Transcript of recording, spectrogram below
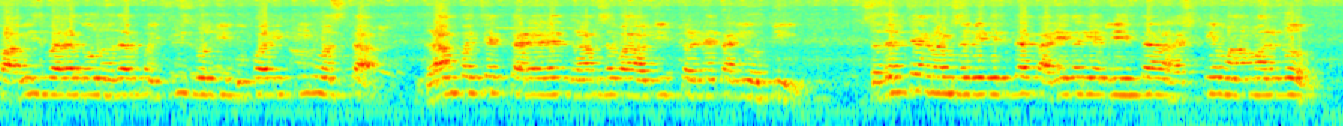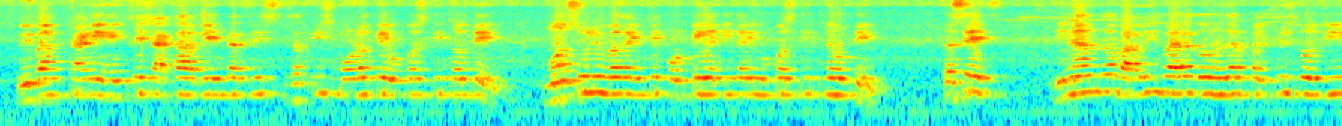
बावीस बारा दोन हजार पंचवीस रोजी दुपारी तीन वाजता ग्रामपंचायत कार्यालयात ग्रामसभा आयोजित करण्यात आली होती. सदरच्या ग्रामसभेकरिता कार्यकारी अभियंता राष्ट्रीय महामार्ग विभाग ठाणे यांचे शाखा अभियंता श्री सतीश मोडके उपस्थित होते. महसूल विभाग यांचे कोणतेही अधिकारी उपस्थित नव्हते. तसेच दिनांक बावीस बारा दोन हजार पंचवीस रोजी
